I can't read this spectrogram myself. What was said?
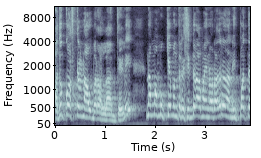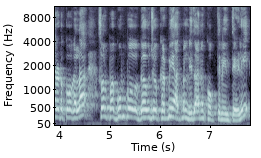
ಅದಕ್ಕೋಸ್ಕರ ನಾವು ಬರಲ್ಲ ಅಂತೇಳಿ ನಮ್ಮ ಮುಖ್ಯಮಂತ್ರಿ ಸಿದ್ದರಾಮಯ್ಯನವರಾದರೆ ನಾನು ಇಪ್ಪತ್ತೆರಡಕ್ಕೆ ಹೋಗಲ್ಲ. ಸ್ವಲ್ಪ ಗುಂಪು ಗೌಜು ಕಮ್ಮಿ ಆದಮೇಲೆ ನಿಧಾನಕ್ಕೆ ಹೋಗ್ತೀನಿ ಅಂತೇಳಿ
